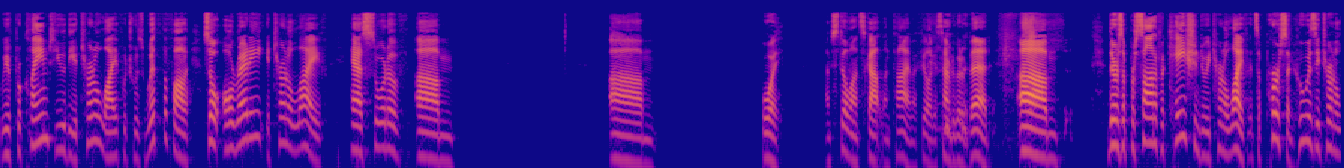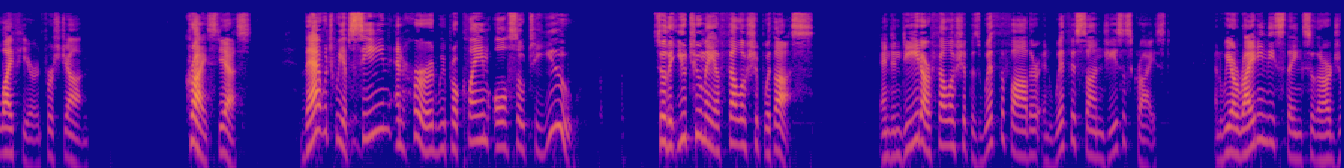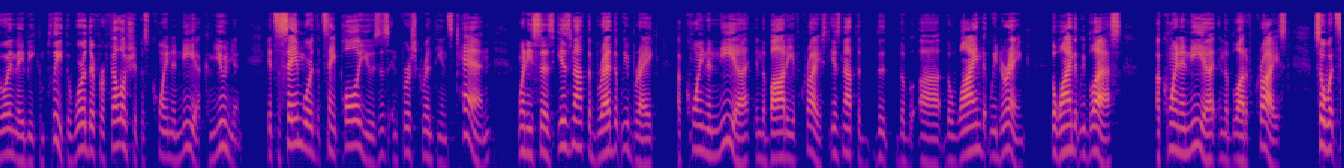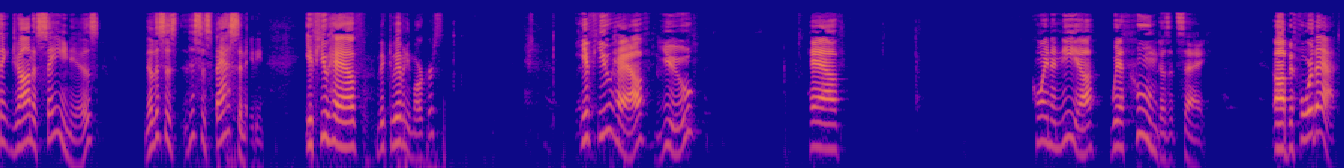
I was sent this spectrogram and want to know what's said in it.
We have proclaimed to you the eternal life which was with the Father. So already, eternal life has sort of, um, um, boy, I'm still on Scotland time. I feel like it's time to go to bed. Um, there's a personification to eternal life. It's a person. Who is eternal life here in 1 John? Christ, yes. That which we have seen and heard, we proclaim also to you, so that you too may have fellowship with us. And indeed, our fellowship is with the Father and with His Son, Jesus Christ. And we are writing these things so that our joy may be complete. The word there for fellowship is koinonia, communion. It's the same word that St. Paul uses in 1 Corinthians 10 when he says, Is not the bread that we break a koinonia in the body of Christ? Is not the, the, the, uh, the wine that we drink the wine that we bless, a koinonia in the blood of Christ. So what St. John is saying is, now this is this is fascinating. If you have, Vic, do we have any markers? If you have, you have koinonia with whom, does it say? Uh, before that,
